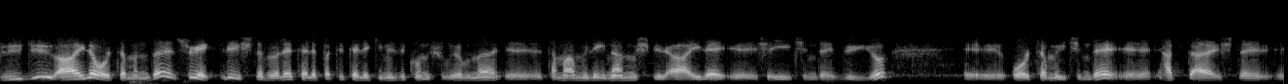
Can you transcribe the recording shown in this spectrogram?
büyüdüğü aile ortamında sürekli işte böyle telepati, telekinizi konuşuluyor. Buna e, tamamıyla inanmış bir aile e, şeyi içinde büyüyor. E, ortamı içinde. E, hatta işte e,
